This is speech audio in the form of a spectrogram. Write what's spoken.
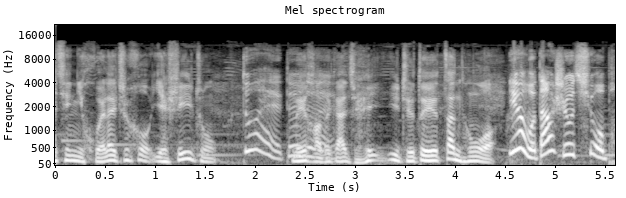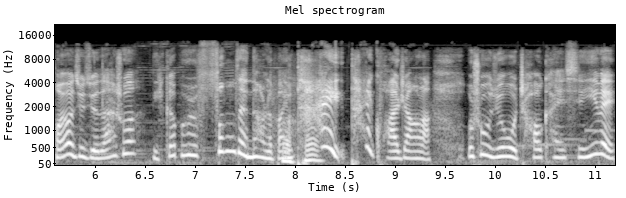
且你回来之后也是一种对对美好的感觉，一直对赞同我。因为我当时去，我朋友就觉得，他说你该不会是疯在那儿了吧？你 太太夸张了。我说我觉得我超开心，因为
